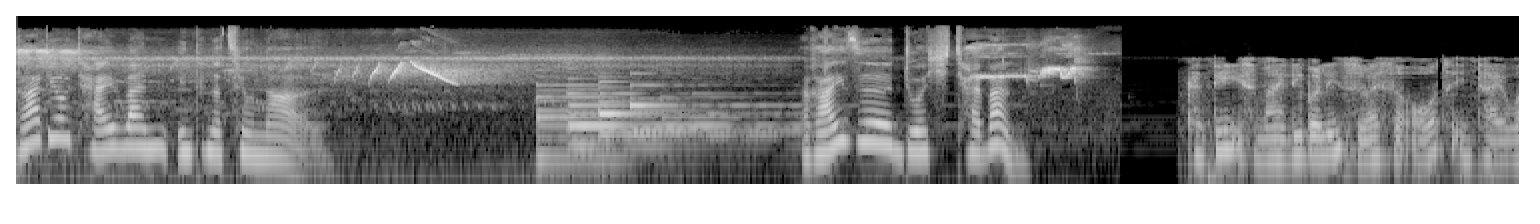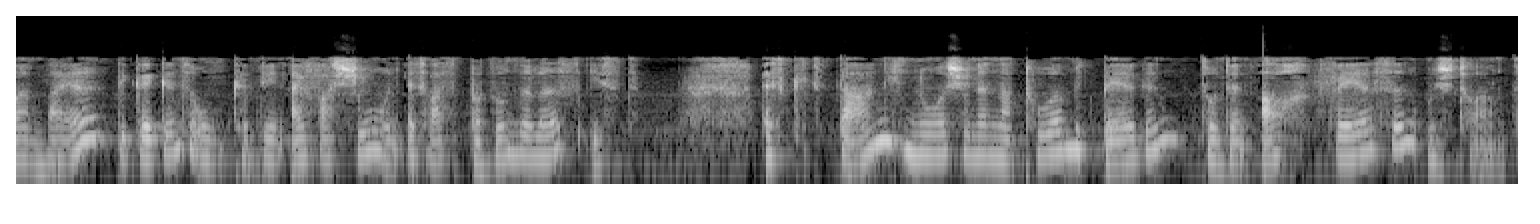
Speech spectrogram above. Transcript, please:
Radio Taiwan International. Reise durch Taiwan. Kantin ist mein Lieblingsreiseort in Taiwan, weil die Gegend um Kantin einfach schön und etwas Besonderes ist. Es gibt da nicht nur schöne Natur mit Bergen, sondern auch Felsen und Strand.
